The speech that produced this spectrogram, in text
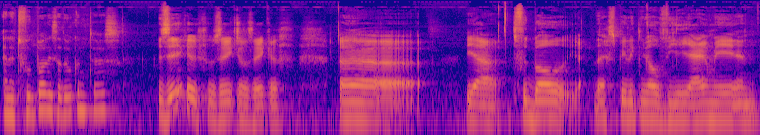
en het voetbal, is dat ook een thuis? Zeker, zeker, zeker. ja, het voetbal, ja, daar speel ik nu al vier jaar mee. En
